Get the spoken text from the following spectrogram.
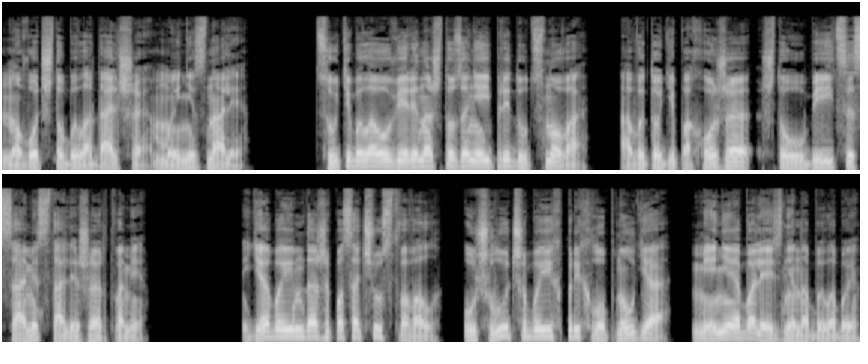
но вот что было дальше, мы не знали. Цуки была уверена, что за ней придут снова, а в итоге похоже, что убийцы сами стали жертвами. Я бы им даже посочувствовал, уж лучше бы их прихлопнул я, менее болезненно было бы.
